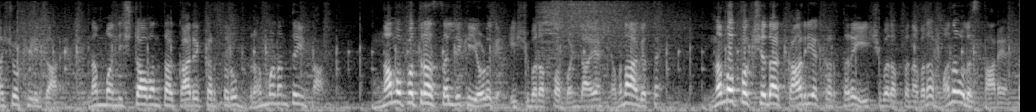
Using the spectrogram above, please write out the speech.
ಅಶೋಕ್ ಹೇಳಿದ್ದಾರೆ ನಮ್ಮ ನಿಷ್ಠಾವಂತ ಕಾರ್ಯಕರ್ತರು ಬ್ರಹ್ಮನಂತೆ ಇದ್ದಾರೆ. ನಾಮಪತ್ರ ಸಲ್ಲಿಕೆಯೊಳಗೆ ಈಶ್ವರಪ್ಪ ಬಂಡಾಯ ಶಮನ ಆಗುತ್ತೆ. ನಮ್ಮ ಪಕ್ಷದ ಕಾರ್ಯಕರ್ತರೇ ಈಶ್ವರಪ್ಪನವರ ಮನವೊಲಿಸ್ತಾರೆ ಅಂತ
